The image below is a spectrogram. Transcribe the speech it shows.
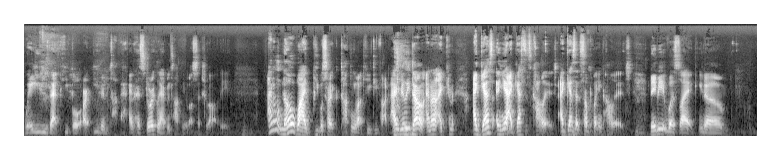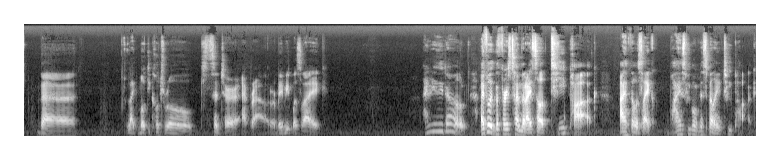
ways that people are even t- and historically have been talking about sexuality. Mm-hmm. I don't know why people started talking about QTPOC. I really don't. I don't. I can. I guess, and yeah, I guess it's college. I guess at mm. some point in college, Mm. maybe it was like you know, the like multicultural center at Brown, or maybe it was like. I really don't. I feel like the first time that I saw Tupac, I thought it was like, why is people misspelling Tupac?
